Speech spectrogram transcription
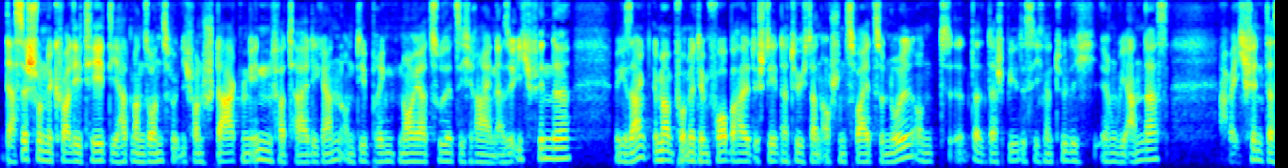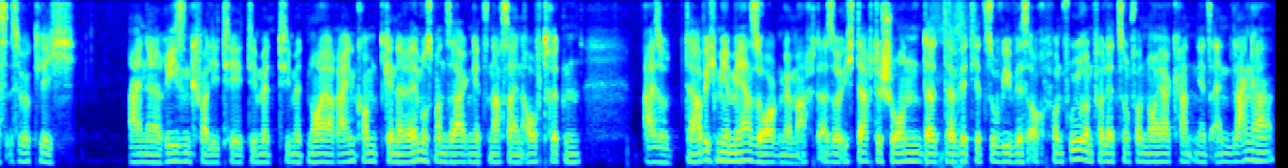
Das ist schon eine Qualität, die hat man sonst wirklich von starken Innenverteidigern und die bringt Neuer zusätzlich rein. Also ich finde, wie gesagt, immer mit dem Vorbehalt steht natürlich dann auch schon 2 zu 0 und äh, da, da spielt es sich natürlich irgendwie anders. Aber ich finde, das ist wirklich eine Riesenqualität, die mit, die mit Neuer reinkommt. Generell muss man sagen, jetzt nach seinen Auftritten, also da habe ich mir mehr Sorgen gemacht. Also ich dachte schon, da, da wird jetzt so, wie wir es auch von früheren Verletzungen von Neuer kannten, jetzt ein langer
